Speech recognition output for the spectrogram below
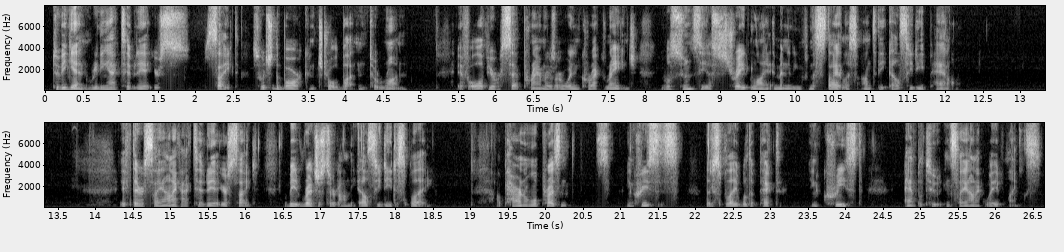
To begin reading activity at your site, switch the bar control button to Run. If all of your set parameters are within correct range, you will soon see a straight line emanating from the stylus onto the LCD panel. If there is psionic activity at your site, it will be registered on the LCD display. A paranormal presence increases. The display will depict increased amplitude, in psionic wavelengths.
